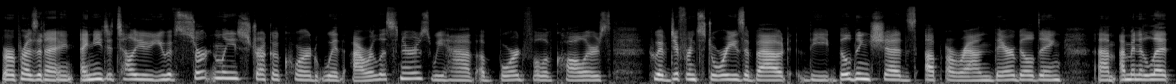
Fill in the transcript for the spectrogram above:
Borough President, I, need to tell you, you have certainly struck a chord with our listeners. We have a board full of callers who have different stories about the building sheds up around their building. Um, I'm going to let,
